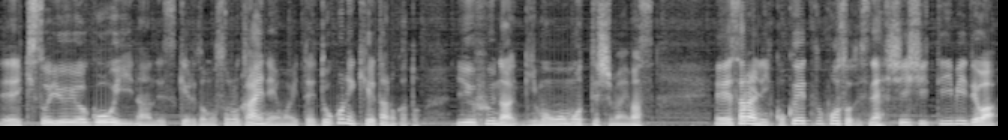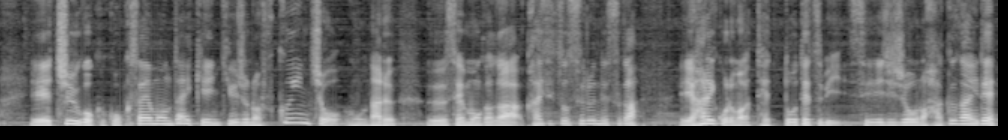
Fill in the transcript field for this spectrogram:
えー、起訴猶予合意なんですけれどもその概念は一体どこに消えたのかというふうな疑問を持ってしまいます。えー、さらに国営放送ですね CCTV では、えー、中国国際問題研究所の副院長となる専門家が解説をするんですがやはりこれは鉄頭鉄尾政治上の迫害で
